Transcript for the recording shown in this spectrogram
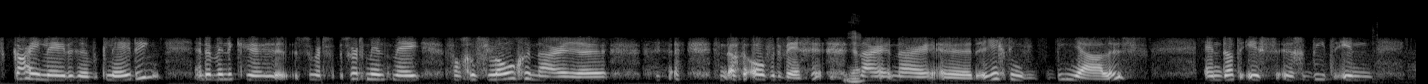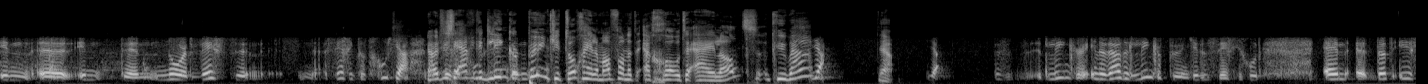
skylederen bekleding. En daar ben ik een soort, soort moment mee van gevlogen naar... nou, over de weg. Ja. naar, naar eh, richting Vinales. En dat is een gebied in, in, eh, in ten noordwesten. Zeg ik dat goed? Ja. Nou, het is eigenlijk het linkerpuntje toch helemaal van het eh, grote eiland, Cuba? Ja. Ja. Ja. Dus het linker, inderdaad het linkerpuntje, dat zeg je goed. En dat, is,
